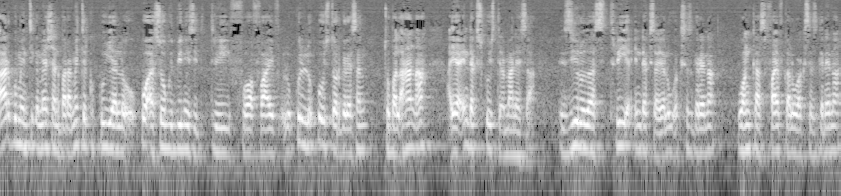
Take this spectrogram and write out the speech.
argumentiga meeshan parameterka ku yaalo kuwa aad soo gudbinaysid three four five kulli ku store garaysan tubal ahaan ah ayaa index ku isticmaalaysaa. Zerodaas three index ayaa lagu access garaynaa onekaas fiveka lagu access garaynaa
